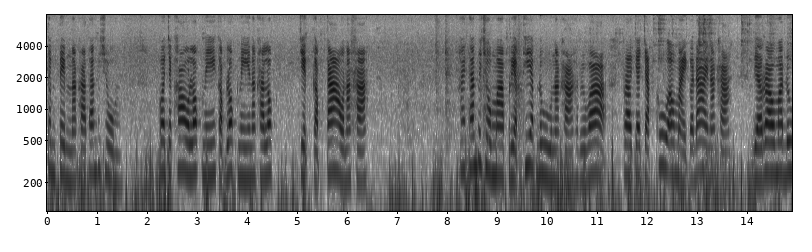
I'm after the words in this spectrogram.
เต็มๆนะคะ ท่านผู้ชม ก็จะเข้าล็อกนี้กับล็อกนี้นะคะล็อก7กับ9นะคะให้ท่านผู้ชมมาเปรียบเทียบดูนะคะ หรือว่า เราจะจับคู่เอาใหม่ก็ได้นะคะ เดี๋ยวเรามาดู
